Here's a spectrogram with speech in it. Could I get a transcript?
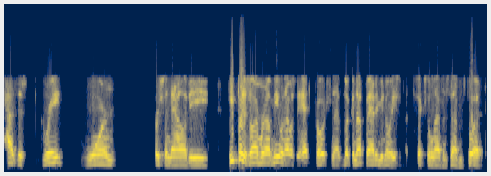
has this great, warm personality. He put his arm around me when I was the head coach, and I'm looking up at him. You know, he's about 6'11, 7 foot.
